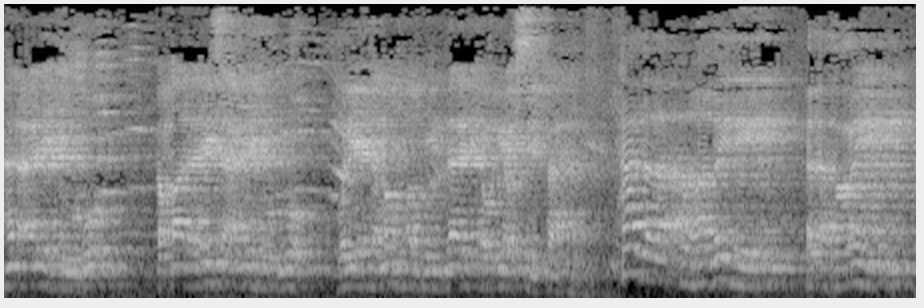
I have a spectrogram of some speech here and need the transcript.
هل عليه وضوء؟ فقال ليس عليه وضوء وليتمضمض من ذلك وليغسل فاه. هذا أو هذين الأثرين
